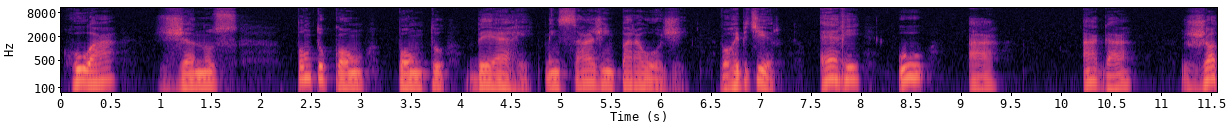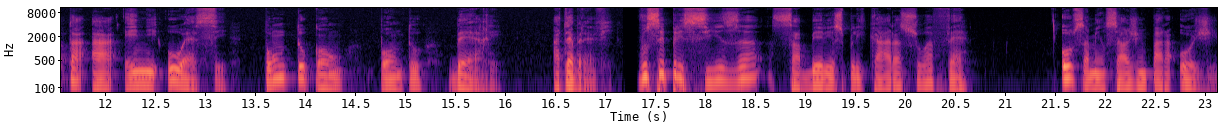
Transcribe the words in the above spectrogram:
ruajanus.com.br. Mensagem para hoje. Vou repetir: R U A H J A N U S.com.br. Até breve. Você precisa saber explicar a sua fé. Ouça a mensagem para hoje.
